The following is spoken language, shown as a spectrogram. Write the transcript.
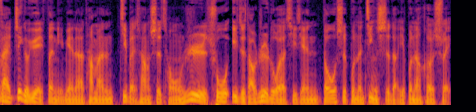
在这个月份里面呢，他们基本上是从日出一直到日落的期间都是不能进食的，也不能喝水。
